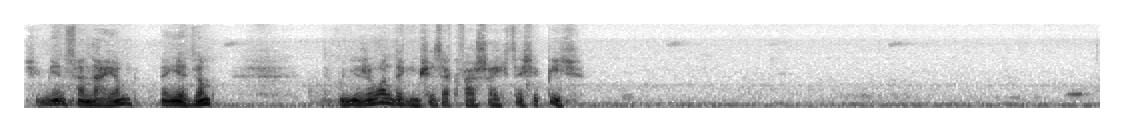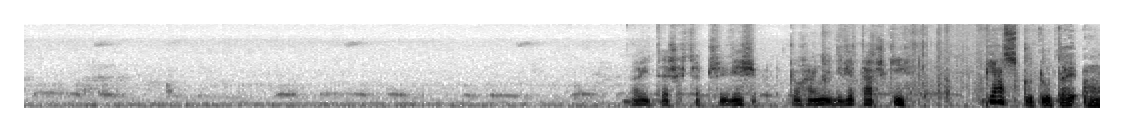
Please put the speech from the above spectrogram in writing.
Się mięsa nają, najedzą, to później żołądek im się zakwasza i chce się pić. No i też chcę przywieźć, kochani, dwie taczki piasku tutaj, o.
